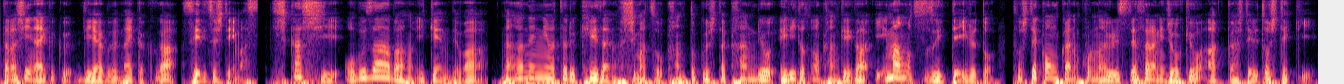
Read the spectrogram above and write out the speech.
新しい内閣、ディアブ内閣が成立しています。しかし、オブザーバーの意見では、長年にわたる経済の不始末を監督した官僚エリートとの関係が今も続いていると。そして今回のコロナウイルスでさらに状況は悪化していると指摘。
